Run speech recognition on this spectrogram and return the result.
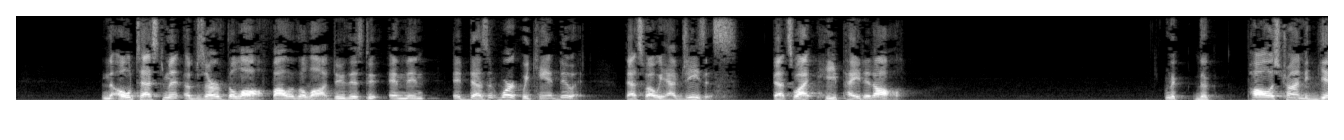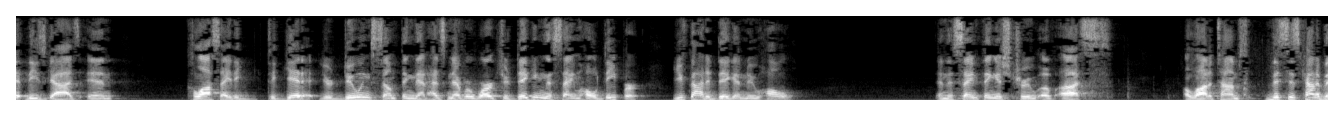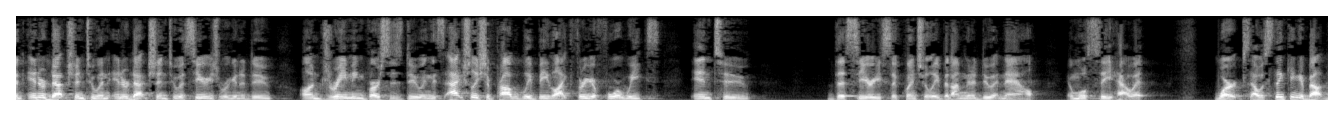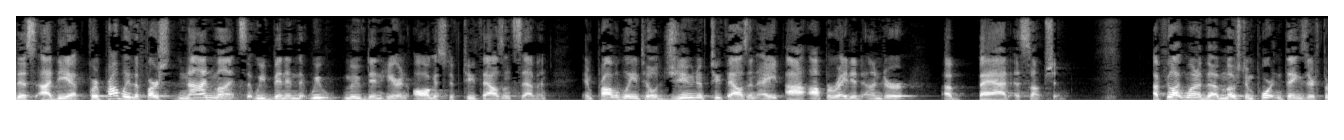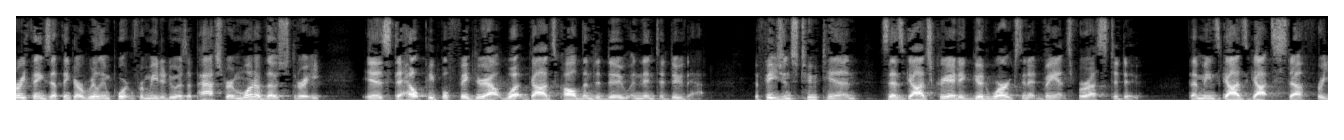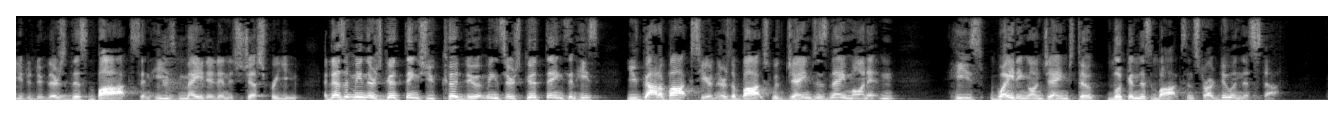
In the Old Testament, observe the law, follow the law, do this, do, and then it doesn't work. We can't do it. That's why we have Jesus. That's why he paid it all. The, the, Paul is trying to get these guys in Colossae to, to get it. You're doing something that has never worked. You're digging the same hole deeper. You've got to dig a new hole. And the same thing is true of us a lot of times. This is kind of an introduction to an introduction to a series we're going to do on dreaming versus doing. This actually should probably be like three or four weeks into the series sequentially, but I'm going to do it now, and we'll see how it works. I was thinking about this idea for probably the first nine months that we've been in, that we moved in here in August of 2007, and probably until June of 2008, I operated under a bad assumption. I feel like one of the most important things, there are three things I think are really important for me to do as a pastor, and one of those three is to help people figure out what God's called them to do and then to do that. Ephesians 2.10 says God's created good works in advance for us to do. That means God's got stuff for you to do. There's this box and He's made it and it's just for you. It doesn't mean there's good things you could do. It means there's good things and He's, you've got a box here and there's a box with James's name on it and he's waiting on James to look in this box and start doing this stuff.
